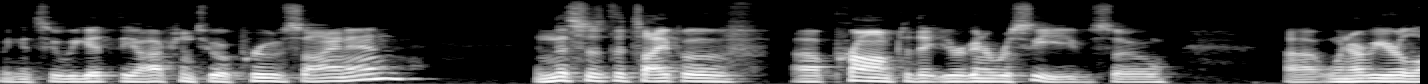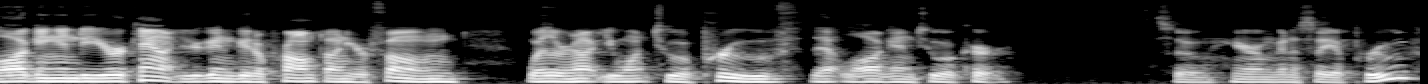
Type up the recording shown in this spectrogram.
we can see we get the option to approve sign in. And this is the type of uh, prompt that you're going to receive. So uh, whenever you're logging into your account, you're going to get a prompt on your phone whether or not you want to approve that login to occur. So here I'm going to say approve.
